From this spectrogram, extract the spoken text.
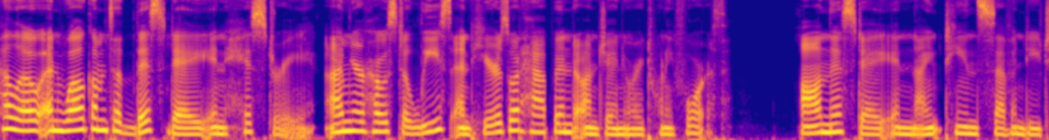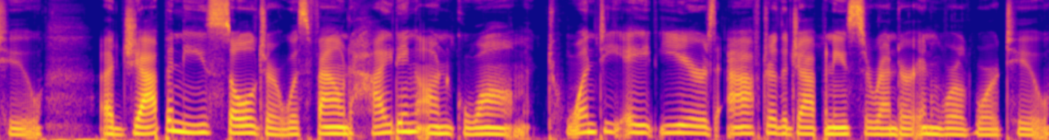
Hello, and welcome to This Day in History. I'm your host, Elise, and here's what happened on January 24th. On this day in 1972, a Japanese soldier was found hiding on Guam 28 years after the Japanese surrender in World War II.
